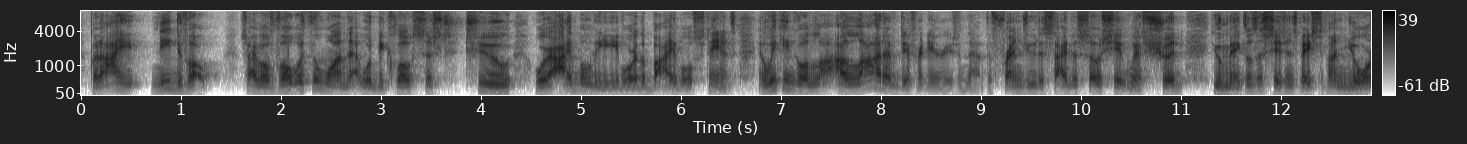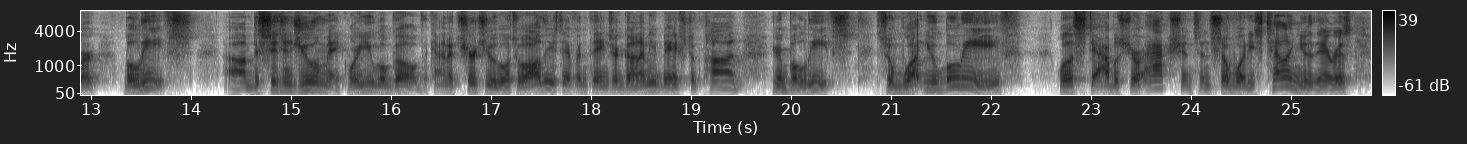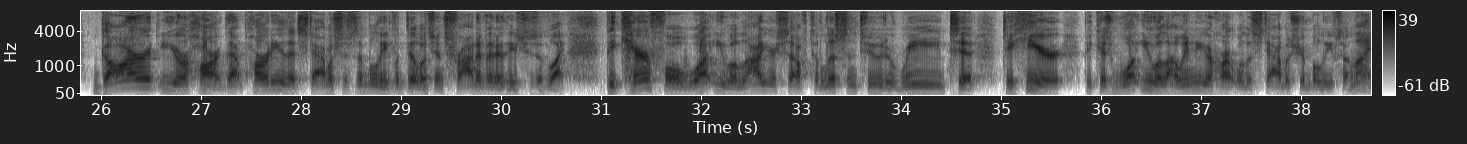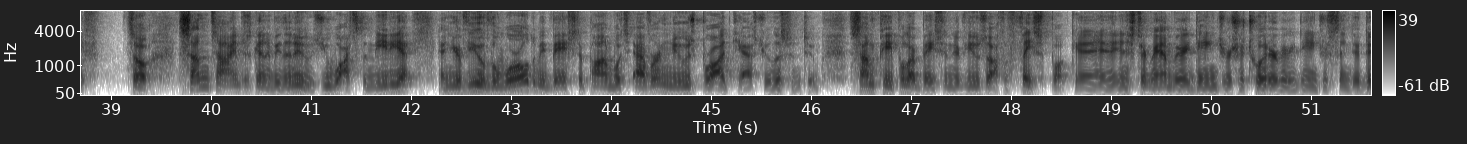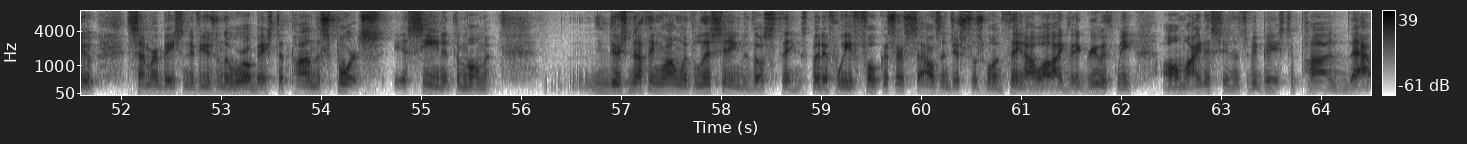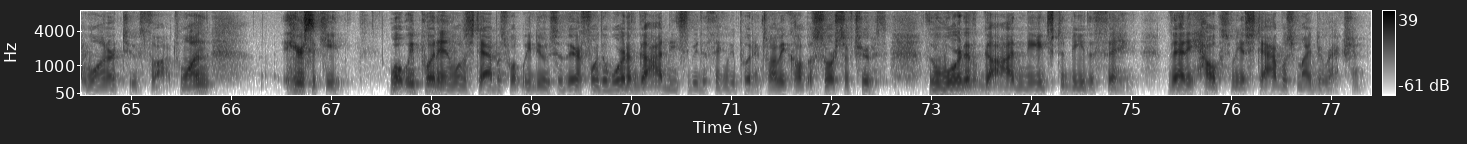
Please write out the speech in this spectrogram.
But I need to vote. So I will vote with the one that would be closest to where I believe or the Bible stands. And we can go a lot, a lot of different areas in that. The friends you decide to associate with, should you make those decisions based upon your beliefs. Um, decisions you will make, where you will go, the kind of church you will go to, all these different things are going to be based upon your beliefs. So what you believe will establish your actions. And so what he's telling you there is guard your heart, that part of you that establishes the belief with diligence, for out of it are the issues of life. Be careful what you allow yourself to listen to, to read, to, to hear, because what you allow into your heart will establish your beliefs on life. So sometimes it's going to be the news. You watch the media and your view of the world will be based upon whichever news broadcast you listen to. Some people are basing their views off of Facebook and Instagram, very dangerous, or Twitter, very dangerous thing to do. Some are basing their views on the world based upon the sports scene at the moment. There's nothing wrong with listening to those things, but if we focus ourselves on just this one thing, well, I agree with me, all my decisions will be based upon that one or two thoughts. One, here's the key what we put in will establish what we do. So therefore, the Word of God needs to be the thing we put in. That's why we call it the source of truth. The Word of God needs to be the thing that helps me establish my direction.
